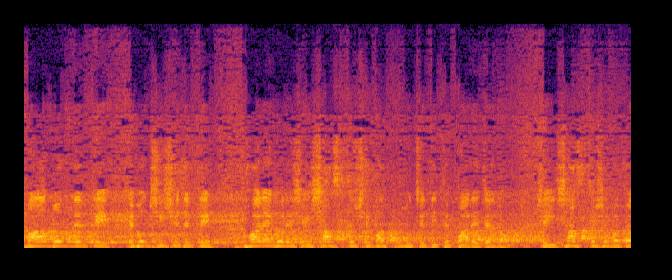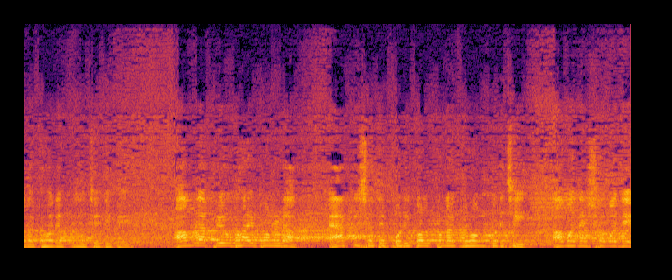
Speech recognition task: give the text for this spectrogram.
মা বোনদেরকে এবং শিশুদেরকে ঘরে ঘরে সেই স্বাস্থ্য সেবা পৌঁছে দিতে পারে যেন। সেই স্বাস্থ্য সেবা তারা ঘরে পৌঁছে দিবে। আমরা প্রিয় ভাই বোনেরা, একই সাথে পরিকল্পনা গ্রহণ করেছি। আমাদের সমাজে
